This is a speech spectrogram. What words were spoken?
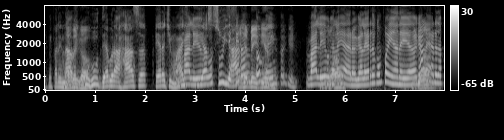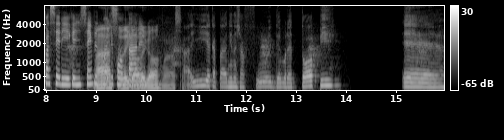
Farinazo. Ah, legal. Uhul, Débora arrasa, fera demais. Valeu. E a Suiara também tá aqui. Valeu, Legal. galera. A galera tá acompanhando aí. A Legal. galera da parceria que a gente sempre pode Massa, contar, legal, né? legal. Massa. Aí a Catarina já foi, Débora é top. É,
